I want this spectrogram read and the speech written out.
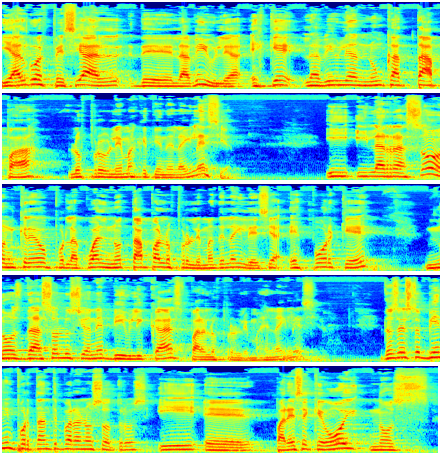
Y algo especial de la Biblia es que la Biblia nunca tapa los problemas que tiene la iglesia. Y, la razón, creo, por la cual no tapa los problemas de la iglesia es porque nos da soluciones bíblicas para los problemas en la iglesia. Entonces esto es bien importante para nosotros y eh, parece que hoy nos,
